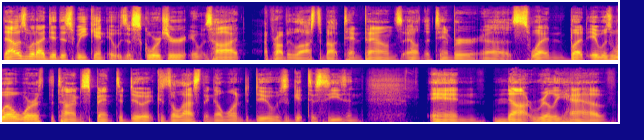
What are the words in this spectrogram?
that was what I did this weekend. It was a scorcher. It was hot. I probably lost about 10 pounds out in the timber uh, sweating, but it was well worth the time spent to do it because the last thing I wanted to do was get to season and not really have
